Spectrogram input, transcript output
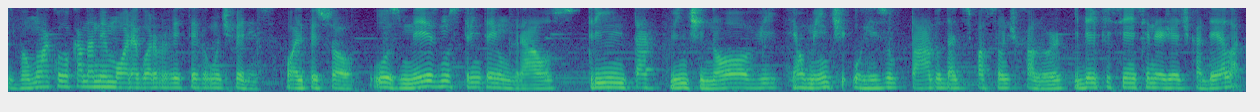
e vamos lá colocar na memória agora para ver se teve alguma diferença. Olha pessoal, os mesmos 31 graus, 30, 29, realmente o resultado da dissipação de calor e da eficiência energética dela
